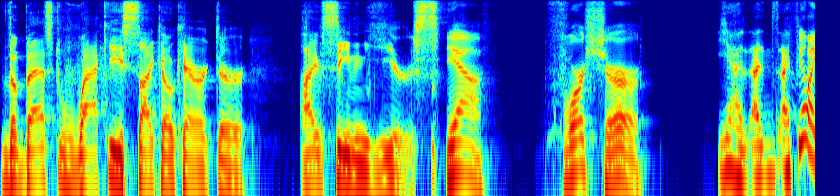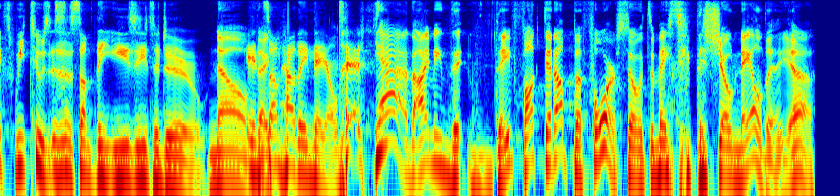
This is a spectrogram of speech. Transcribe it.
the best wacky psycho character I've seen in years. Yeah, for sure. Yeah, I, I feel like Sweet Tooth isn't something easy to do. No, and they- somehow they nailed it. Yeah, I mean, they, they fucked it up before, so it's amazing this show nailed it. Yeah.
